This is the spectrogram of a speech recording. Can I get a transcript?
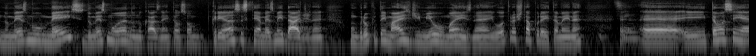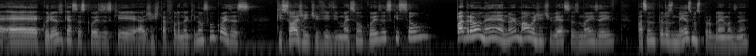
no mesmo mês do mesmo ano, no caso, né? Então são crianças que têm a mesma idade, né? Um grupo tem mais de mil mães, né? E o outro acho que está por aí também, né? Sim. É, e, então, assim, é, é, curioso que essas coisas que a gente está falando aqui não são coisas que só a gente vive, mas são coisas que são padrão, né? É normal a gente ver essas mães aí passando pelos mesmos problemas, né?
